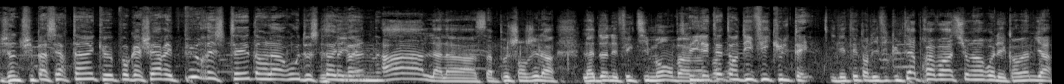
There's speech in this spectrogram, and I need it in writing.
Je ne suis pas certain que Pogachar ait pu rester dans la roue de Stuyven. ah là là ça peut changer la, la donne effectivement on va, va était en difficulté. il était en difficulté après avoir assuré un relais quand même il y a,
